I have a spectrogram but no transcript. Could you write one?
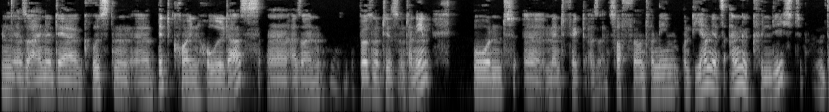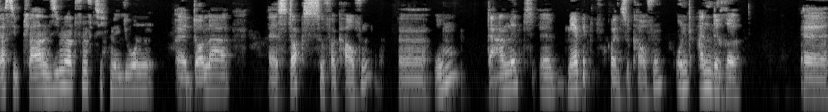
Also eine der größten äh, Bitcoin-Holders, äh, also ein börsennotiertes Unternehmen und äh, im Endeffekt also ein Softwareunternehmen. Und die haben jetzt angekündigt, dass sie planen, 750 Millionen äh, Dollar äh, Stocks zu verkaufen, äh, um damit äh, mehr Bitcoin zu kaufen und andere äh,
